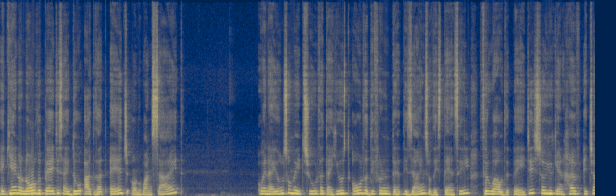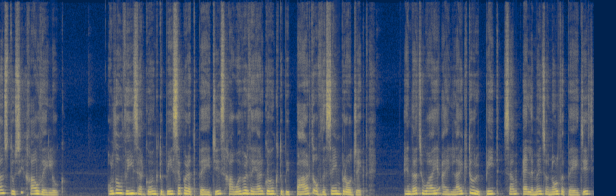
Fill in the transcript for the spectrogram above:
Again on all the pages I do add that edge on one side when I also made sure that I used all the different uh, designs of the stencil throughout the pages so you can have a chance to see how they look. Although these are going to be separate pages, however they are going to be part of the same project and that's why I like to repeat some elements on all the pages,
